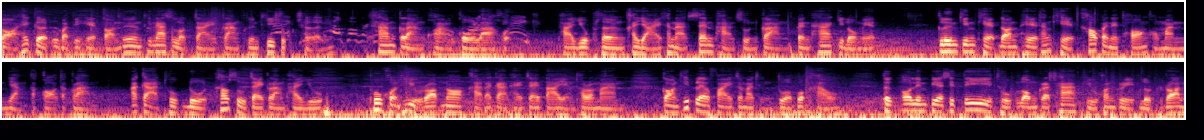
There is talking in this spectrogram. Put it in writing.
ก่อให้เกิดอุบัติเหตุต่อเนื่องที่น่าสลดใจกลางพื้นที่ฉุกเฉิน ท่ามกลางความโกลาหล พายุเพลิงขยายขนาดเส้นผ่านศูนย์กลางเป็น 5 กิโลเมตร กลืนกินเขตดอนเพทั้งเขตเข้าไปในท้องของมันอย่างตะกอตะกรามอากาศถูกดูดเข้าสู่ใจกลางพายุ ผู้คนที่อยู่รอบนอกขาดอากาศหายใจตายอย่างทรมาน ก่อนที่เปลวไฟจะมาถึงตัวพวกเขา ตึกโอลิมเปียซิตี้ถูกลมกระชากผิวคอนกรีตหลุดร่อน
